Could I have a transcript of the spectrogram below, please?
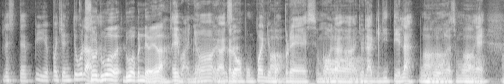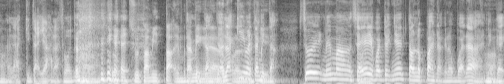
plus tapi apa macam tu lah. So dua dua benda je lah. Eh banyak lah. So- Kalau orang perempuan dia buat Ah. breast semua Oh. lah. Ha, Dia lagi detail lah. Punggung Ah. lah semua Ah. kan. Ah. Lelaki tak payah lah semua tu. So, so tami tak yang penting. Tamitak. lah. Lelaki memang tamitak. So memang saya Ah. patutnya tahun lepas nak kena buat dah dekat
